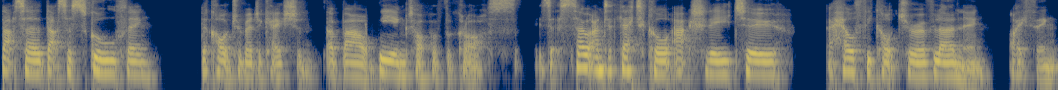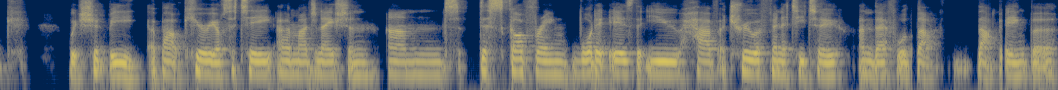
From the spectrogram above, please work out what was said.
That's a that's a school thing, the culture of education about being top of the class. It's so antithetical actually to a healthy culture of learning, I think which should be about curiosity and imagination and discovering what it is that you have a true affinity to and therefore that that being the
